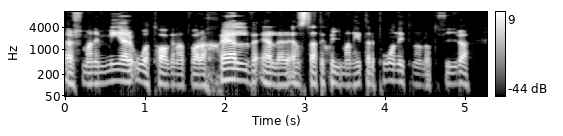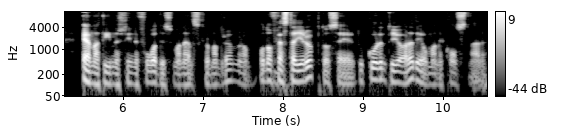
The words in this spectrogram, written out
därför man är mer åtagen att vara själv eller en strategi man hittade på 1984 än att innerst inne få det som man älskar och man drömmer om. Och de flesta ger upp då och säger då går det inte att göra det om man är konstnär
